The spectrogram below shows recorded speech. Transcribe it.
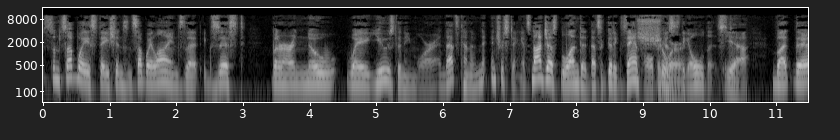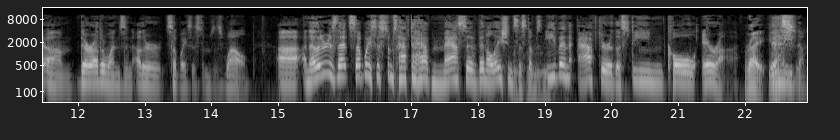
some subway stations and subway lines that exist but are in no way used anymore, and that's kind of interesting. It's not just London. That's a good example because it's the oldest Yeah. But there um, there are other ones in other subway systems as well. Uh, another is that subway systems have to have massive ventilation systems, even after the steam coal era. Right. They Yes. need them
